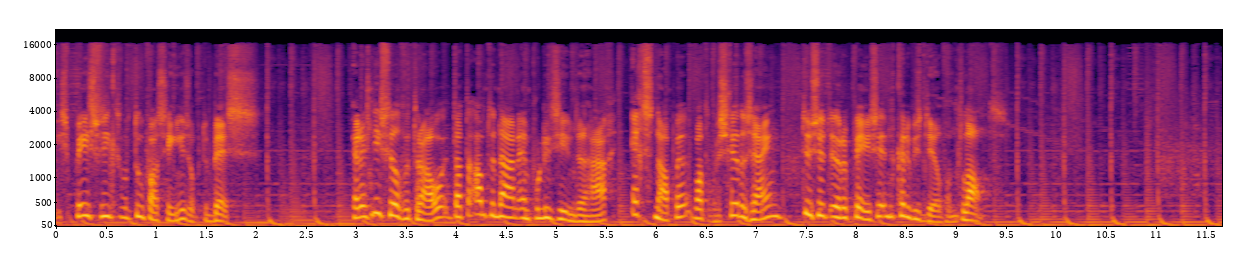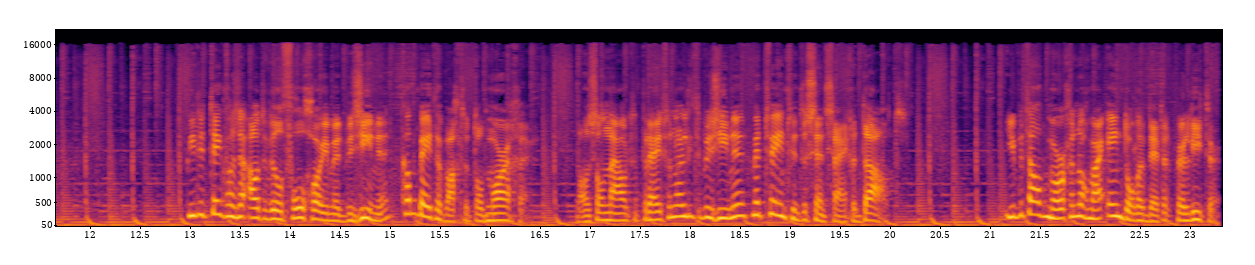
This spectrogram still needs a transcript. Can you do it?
die specifiek van toepassing is op de BES. Er is niet veel vertrouwen dat de ambtenaren en politie in Den Haag echt snappen wat de verschillen zijn tussen het Europese en het Caribische deel van het land. Wie de tank van zijn auto wil volgooien met benzine, kan beter wachten tot morgen. Dan zal namelijk de prijs van een liter benzine met 22 cent zijn gedaald. Je betaalt morgen nog maar 1,30 dollar per liter.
